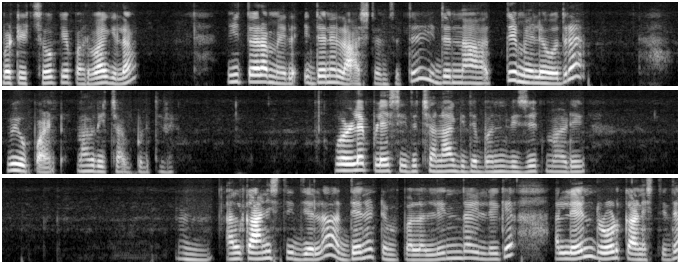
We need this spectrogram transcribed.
ಬಟ್ ಇಟ್ಸ್ ಓಕೆ ಪರವಾಗಿಲ್ಲ. ಈ ಥರ ಮೇಲೆ ಇದೇನೇ ಲಾಸ್ಟ್ ಅನಿಸುತ್ತೆ. ಇದನ್ನು ಹತ್ತಿ ಮೇಲೆ ಹೋದರೆ ವ್ಯೂ ಪಾಯಿಂಟ್ ನಾವು ರೀಚ್ ಆಗಿಬಿಡ್ತೀವಿ. ಒಳ್ಳೆ ಪ್ಲೇಸ್ ಇದು ಚೆನ್ನಾಗಿದೆ. ಬಂದು ವಿಸಿಟ್ ಮಾಡಿ. ಹ್ಞೂ ಅಲ್ಲಿ ಕಾಣಿಸ್ತಿದೆಯಲ್ಲ, ಅದೇನೇ ಟೆಂಪಲ್ ಅಲ್ಲಿಂದ ಇಲ್ಲಿಗೆ ಅಲ್ಲೇನು ರೋಡ್ ಕಾಣಿಸ್ತಿದೆ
